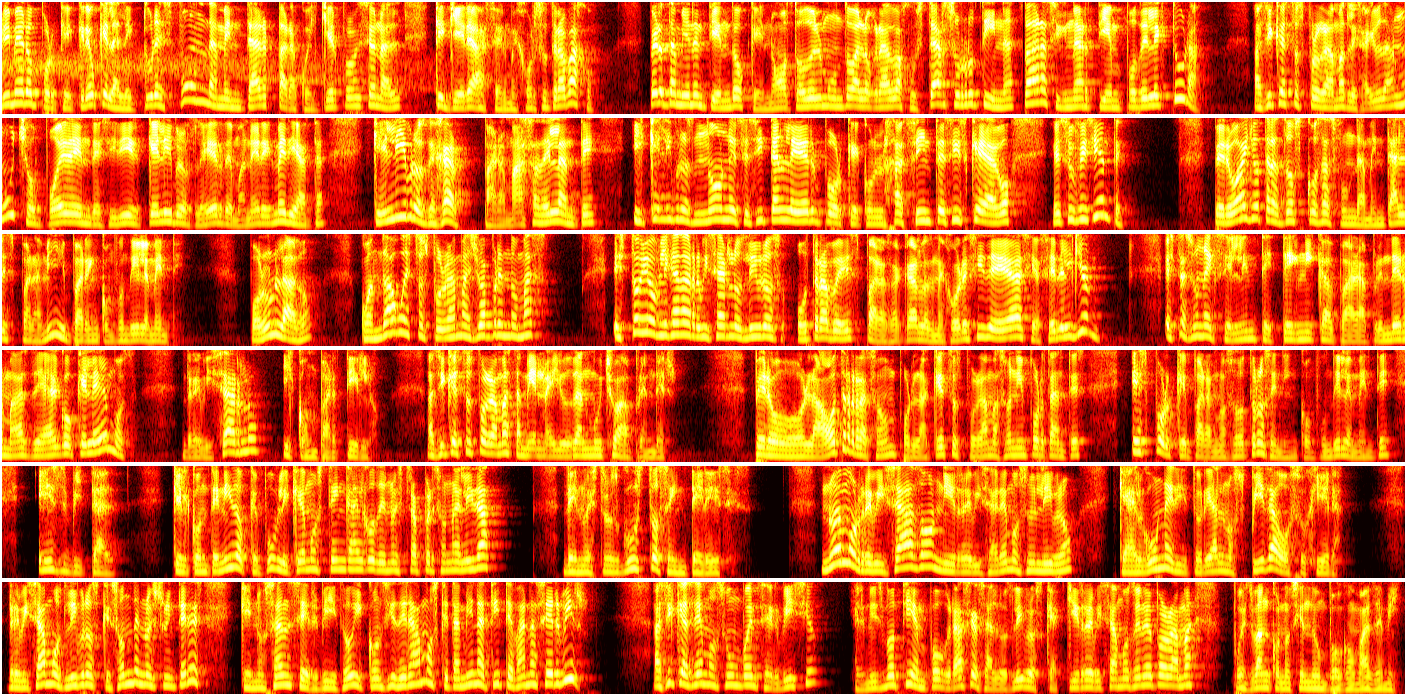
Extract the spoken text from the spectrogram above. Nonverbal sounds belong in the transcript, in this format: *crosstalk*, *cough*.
Primero porque creo que la lectura es fundamental para cualquier profesional que quiera hacer mejor su trabajo. Pero también entiendo que no todo el mundo ha logrado ajustar su rutina para asignar tiempo de lectura. Así que estos programas les ayudan mucho. Pueden decidir qué libros leer de manera inmediata, qué libros dejar para más adelante y qué libros no necesitan leer porque con la *laughs* síntesis que hago es suficiente. Pero hay otras dos cosas fundamentales para mí y para Inconfundiblemente. Por un lado, cuando hago estos programas yo aprendo más. Estoy obligado a revisar los libros otra vez para sacar las mejores ideas y hacer el guion. Esta es una excelente técnica para aprender más de algo que leemos, revisarlo y compartirlo. Así que estos programas también me ayudan mucho a aprender. Pero la otra razón por la que estos programas son importantes es porque para nosotros en Inconfundiblemente es vital que el contenido que publiquemos tenga algo de nuestra personalidad, de nuestros gustos e intereses. No hemos revisado ni revisaremos un libro que alguna editorial nos pida o sugiera. Revisamos libros que son de nuestro interés, que nos han servido y consideramos que también a ti te van a servir. Así que hacemos un buen servicio y al mismo tiempo, gracias a los libros que aquí revisamos en el programa, pues van conociendo un poco más de mí.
